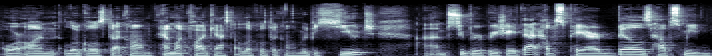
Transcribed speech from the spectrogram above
or on locals.com, hemlockpodcast.locals.com would be huge. Um, super appreciate that. Helps pay our bills, helps me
